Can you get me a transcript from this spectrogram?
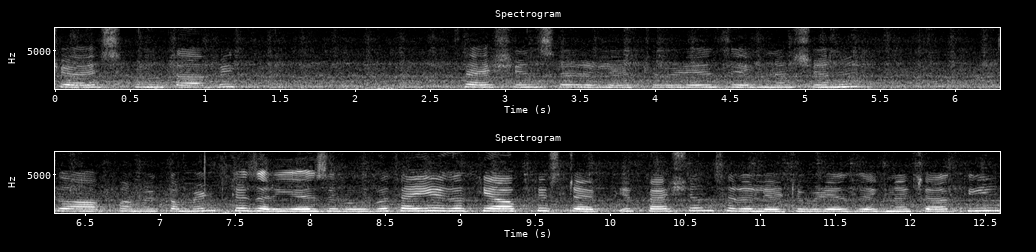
چوائس کے مطابق فیشن سے ریلیٹڈ ویڈیوز دیکھنا چاہیں تو آپ ہمیں کمنٹ کے ذریعے ضرور بتائیے گا کہ آپ کس ٹائپ کی فیشن سے ریلیٹڈ ویڈیوز دیکھنا چاہتی ہیں۔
